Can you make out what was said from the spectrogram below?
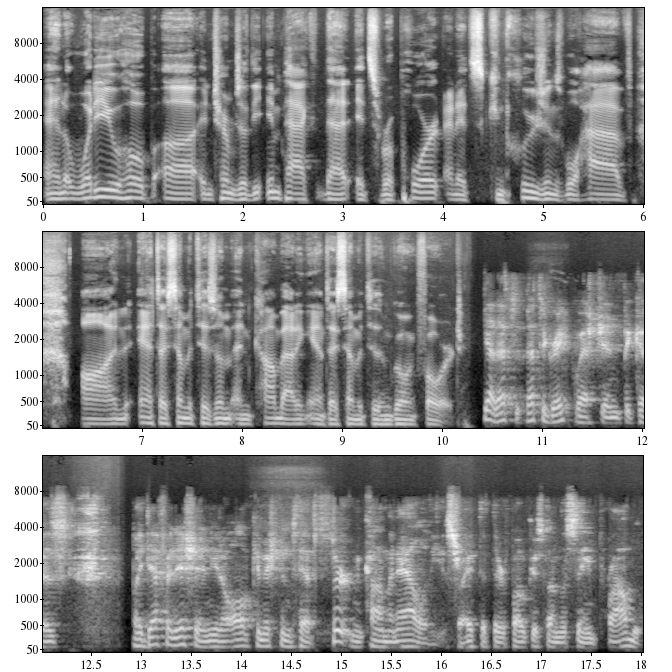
And what do you hope uh, in terms of the impact that its report and its conclusions will have on anti-Semitism and combating anti-Semitism going forward? Yeah, that's that's a great question because by definition, you know, all commissions have certain commonalities, right? That they're focused on the same problem.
